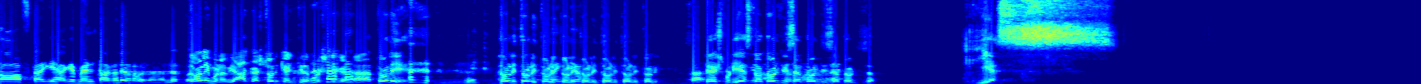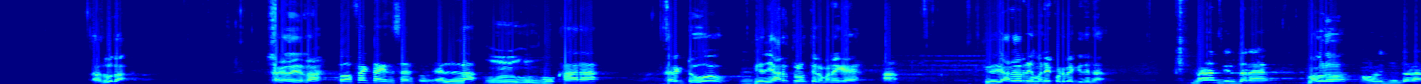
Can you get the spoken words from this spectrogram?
ಸಾಫ್ಟ್ ಆಗಿ ಹಾಗೆ ಮೆಲ್ಟ್ ಆಗತ್ತೆ 100%, 100%. ತೊಳಿ ಮೇಡಮ್ ಯಾಕೆ ಅಷ್ಟೊಂದು ಕೇಳ್ತೀರಾ ಪ್ರಶ್ನೆಗಳನ್ನ ತೊಳಿ. ತೊಳಿ ತೊಳಿ ತೊಳಿ ತೊಳಿ ತೊಳಿ ತೊಳಿ ತೊಳಿ ತೊಳಿ ಟೇಸ್ಟ್ ಮಾಡಿ. ಎಸ್ ನಾವು ತೊಳ್ತೀವಿ ಸರ್ ತೊಳ್ತೀವಿ ಸರ್ ತೊಳ್ತೀವಿ ಸರ್ ಎಸ್ ಅದ್ಭುತ. ಸಗದಿಲ್ಲ ಪರ್ಫೆಕ್ಟ್ ಆಗಿದೆ ಸರ್. ಎಲ್ಲ ಹ್ಮ್ ಹ್ಮ್. ಉಪ್ಪು ಖಾರ. ಕರೆಕ್ಟು ಇದು ಯಾರು ತಗೊಳ್ತೀರಾ ಮನೆಗೆ? ಹಾ? ಇದು ಯಾರ್ಯಾರು ನಿಮ್ಮ ಮನೆಗೆ ಕೊಡ್ಬೇಕಿದ್ದೀನ ಮೇಡಮ್ ತಿಂತಾರೆ. ಮಗಳು? ಮಗಳು ತಿಂತಾಳೆ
